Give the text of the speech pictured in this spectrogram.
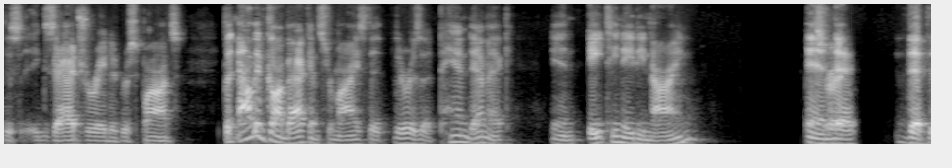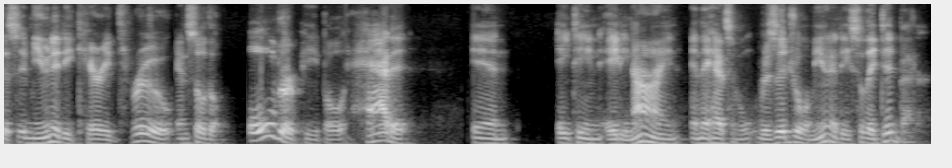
this exaggerated response. But now they've gone back and surmised that there was a pandemic in 1889 and right. that that this immunity carried through and so the older people had it in 1889 and they had some residual immunity so they did better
